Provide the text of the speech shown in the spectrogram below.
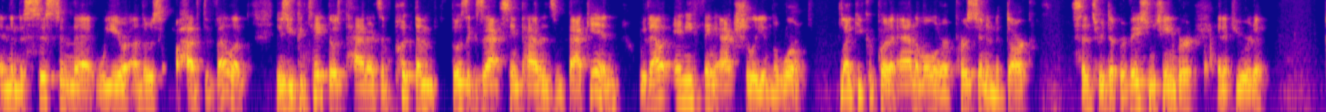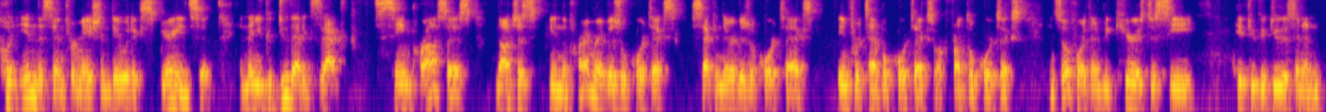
And then the system that we or others have developed is you can take those patterns and put them, those exact same patterns, back in without anything actually in the world. Like you could put an animal or a person in a dark sensory deprivation chamber, and if you were to put in this information, they would experience it. And then you could do that exact same process, not just in the primary visual cortex, secondary visual cortex, inferotemporal cortex, or frontal cortex, and so forth. And I'd be curious to see if you could do this in an,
